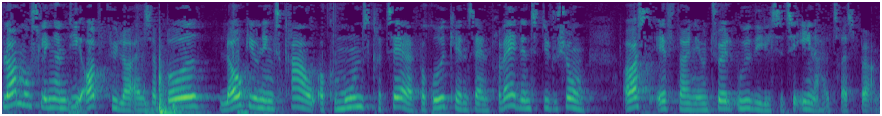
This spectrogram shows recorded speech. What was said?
Blåmuslingerne de opfylder altså både lovgivningskrav og kommunens kriterier for godkendelse af en privat institution, også efter en eventuel udvidelse til 51 børn.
